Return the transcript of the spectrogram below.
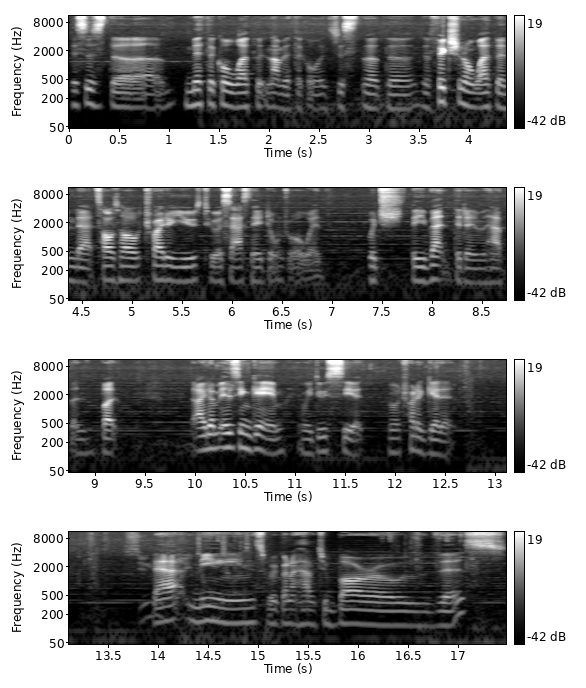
This is the mythical weapon, not mythical, it's just the, the, the fictional weapon that Cao Cao tried to use to assassinate Dong Zhuo with which the event didn't even happen, but the item is in game, and we do see it, and we'll try to get it. That means we're gonna have to borrow this.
